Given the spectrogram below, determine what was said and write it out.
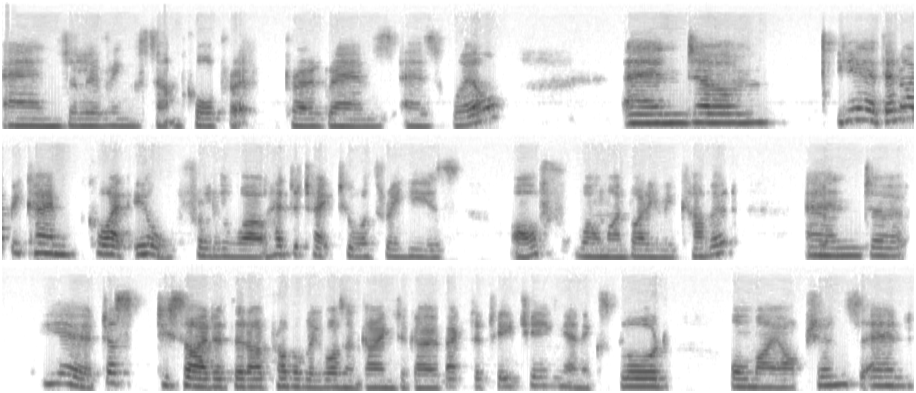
and delivering some corporate programs as well. And um, yeah, then I became quite ill for a little while, had to take two or three years off while my body recovered. And uh, yeah, just decided that I probably wasn't going to go back to teaching and explored all my options. And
